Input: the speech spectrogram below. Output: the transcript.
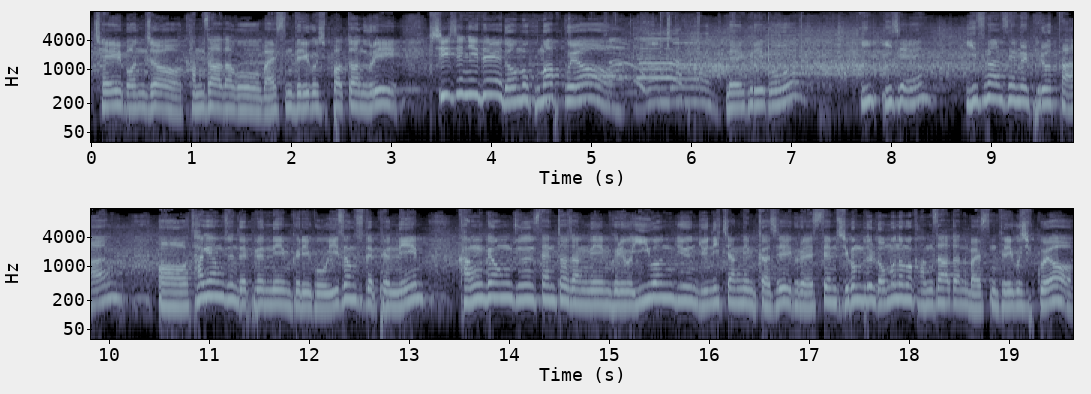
제일 먼저 감사하다고 말씀드리고 싶었던 우리 시즌이들 너무 고맙고요. 네, 그리고 이, 이제 이승환 쌤을 비롯한 어, 타경준 대표님 그리고 이성수 대표님, 강병준 센터장님 그리고 이원균 유닛장님까지 그리고 SM 직원분들 너무너무 감사하다는 말씀 드리고 싶고요.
